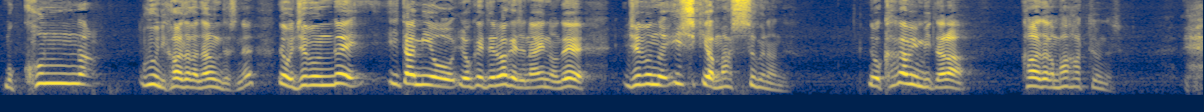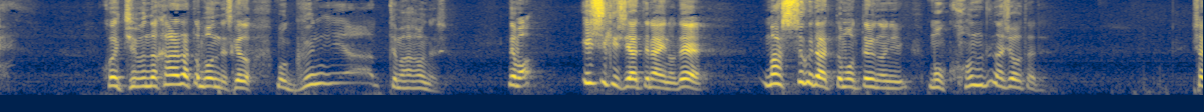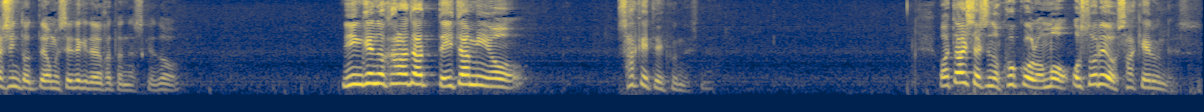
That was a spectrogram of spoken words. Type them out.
もうこんな風に体がなるんですね。でも自分で痛みを避けてるわけじゃないので自分の意識はまっすぐなんです。でも鏡見たら体が曲がってるんですよ。これ自分の体だと思うんですけどもうぐにゃーって曲がるんですよ。でも意識してやってないのでまっすぐだって思ってるのにもうこんな状態で。写真撮ってお見せできたらよかったんですけど人間の体って痛みを避けていくんですね。私たちの心も恐れを避けるんです。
